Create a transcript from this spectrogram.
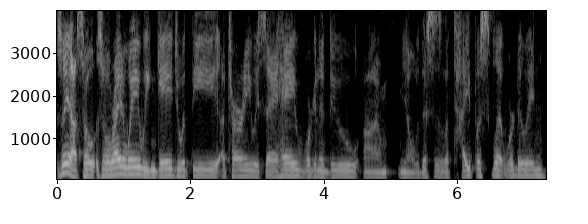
so yeah so so right away we engage with the attorney we say hey we're going to do um you know this is the type of split we're doing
